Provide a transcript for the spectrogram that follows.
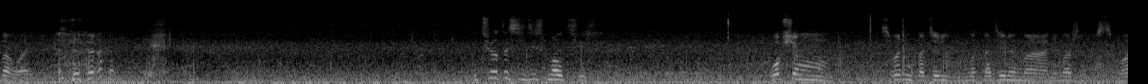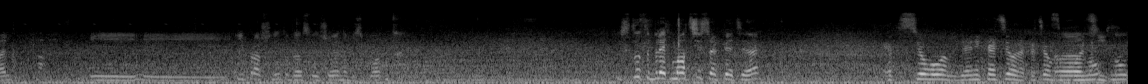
давай. И что ты сидишь, молчишь? В общем, сегодня мы хотели, находили на анимешный фестиваль и, и, и прошли туда случайно бесплатно. И что ты, блядь, молчишь опять, а? Это все он, я не хотел, я хотел А, ну, заплатить. ну,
